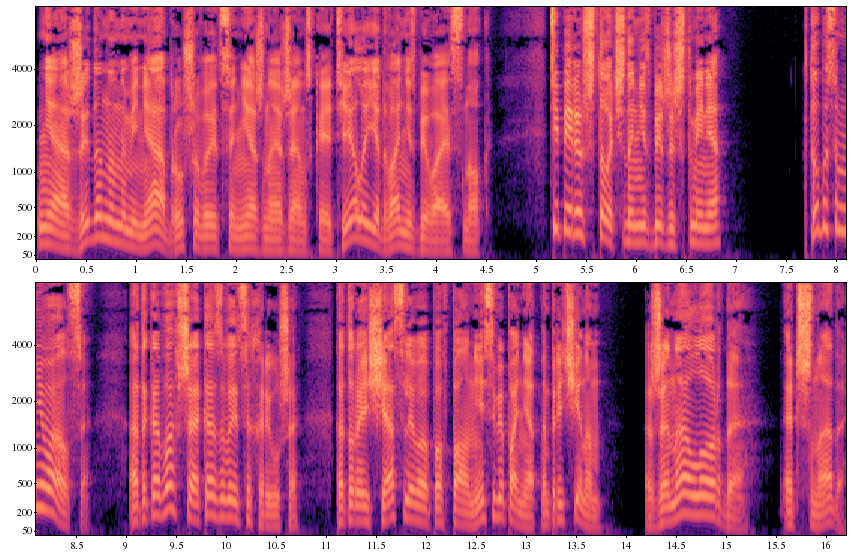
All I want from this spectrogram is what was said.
Неожиданно на меня обрушивается нежное женское тело, едва не сбивая с ног. «Теперь уж точно не сбежишь от меня!» Кто бы сомневался, атаковавшая оказывается Хрюша, которая счастлива по вполне себе понятным причинам. Жена лорда. Это ж надо.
